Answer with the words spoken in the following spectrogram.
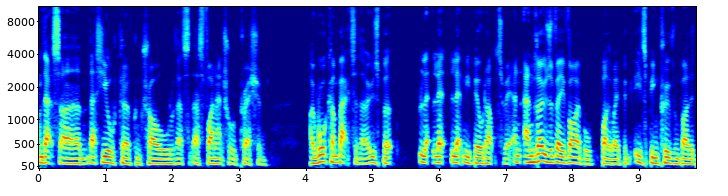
That's um, that's yield curve control. That's that's financial repression. I will come back to those, but let, let, let me build up to it. And and those are very viable, by the way. It's been proven by the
